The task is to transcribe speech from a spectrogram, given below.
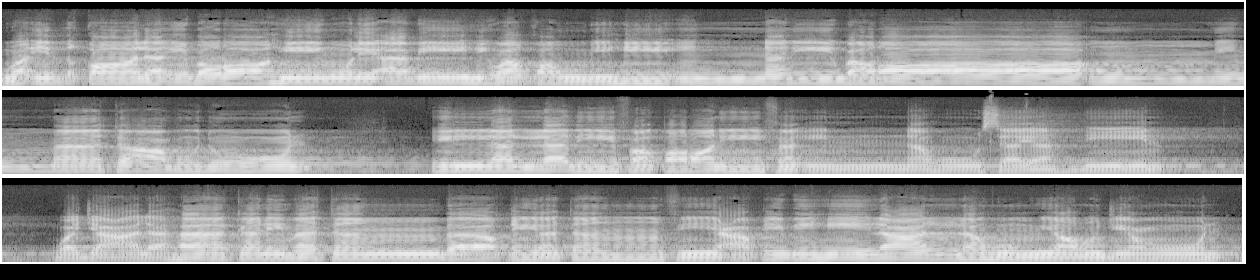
واذ قال إبراهيم لابيه وقومه انني براء مما تعبدون إلا الذي فطرني فإنه سيهدين وجعلها كلمة باقية في عقبه لعلهم يرجعون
